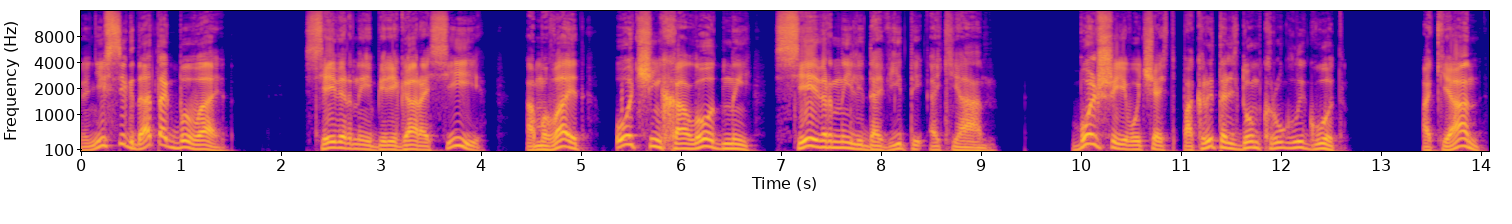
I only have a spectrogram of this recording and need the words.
Не всегда так бывает. Северные берега России омывает очень холодный Северный Ледовитый океан. Большая его часть покрыта льдом круглый год. Океан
